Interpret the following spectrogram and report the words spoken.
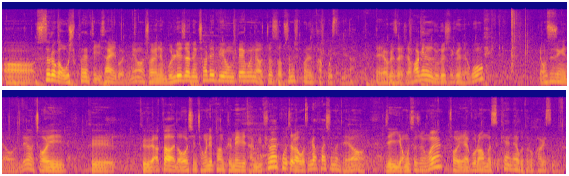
어, 수수료가 50% 이상이거든요. 저희는 물리적인 처리 비용 때문에 어쩔 수 없이 30% 받고 있습니다. 네, 여기서 이제 확인을 누르시게 되고 영수증이 나오는데요. 저희 그, 그 아까 넣으신 적립한 금액이 담긴 QR코드라고 생각하시면 돼요. 이제 이 영수증을 저희 앱으로 한번 스캔해 보도록 하겠습니다.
